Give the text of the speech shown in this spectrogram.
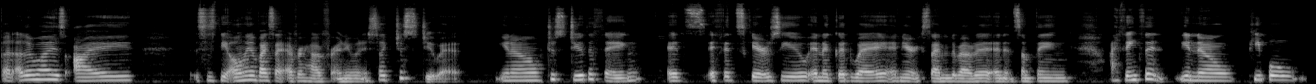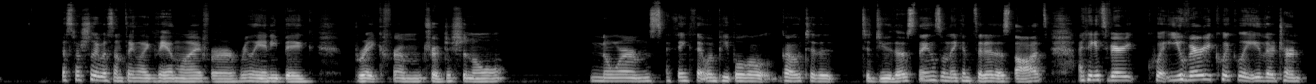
But otherwise, I this is the only advice I ever have for anyone. It's like just do it. You know, just do the thing it's if it scares you in a good way and you're excited about it and it's something I think that, you know, people especially with something like van life or really any big break from traditional norms, I think that when people go to the to do those things when they consider those thoughts i think it's very quick you very quickly either turn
